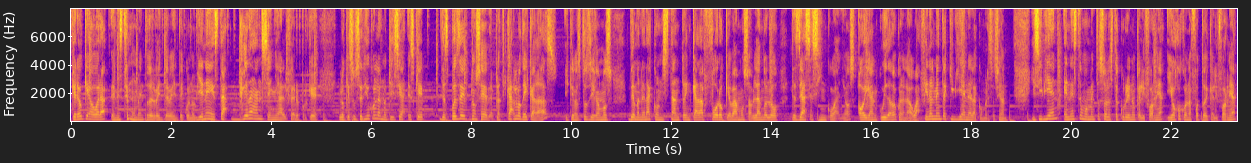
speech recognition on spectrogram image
Creo que ahora, en este momento del 2020, cuando viene esta gran señal, Fer, porque lo que sucedió con la noticia es que después de, no sé, de platicarlo décadas, y que nosotros llegamos de manera constante en cada foro que vamos hablándolo desde hace cinco años. Oigan, cuidado con el agua. Finalmente aquí viene la conversación. Y si bien en este momento solo está ocurriendo en California, y ojo con la foto de California,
